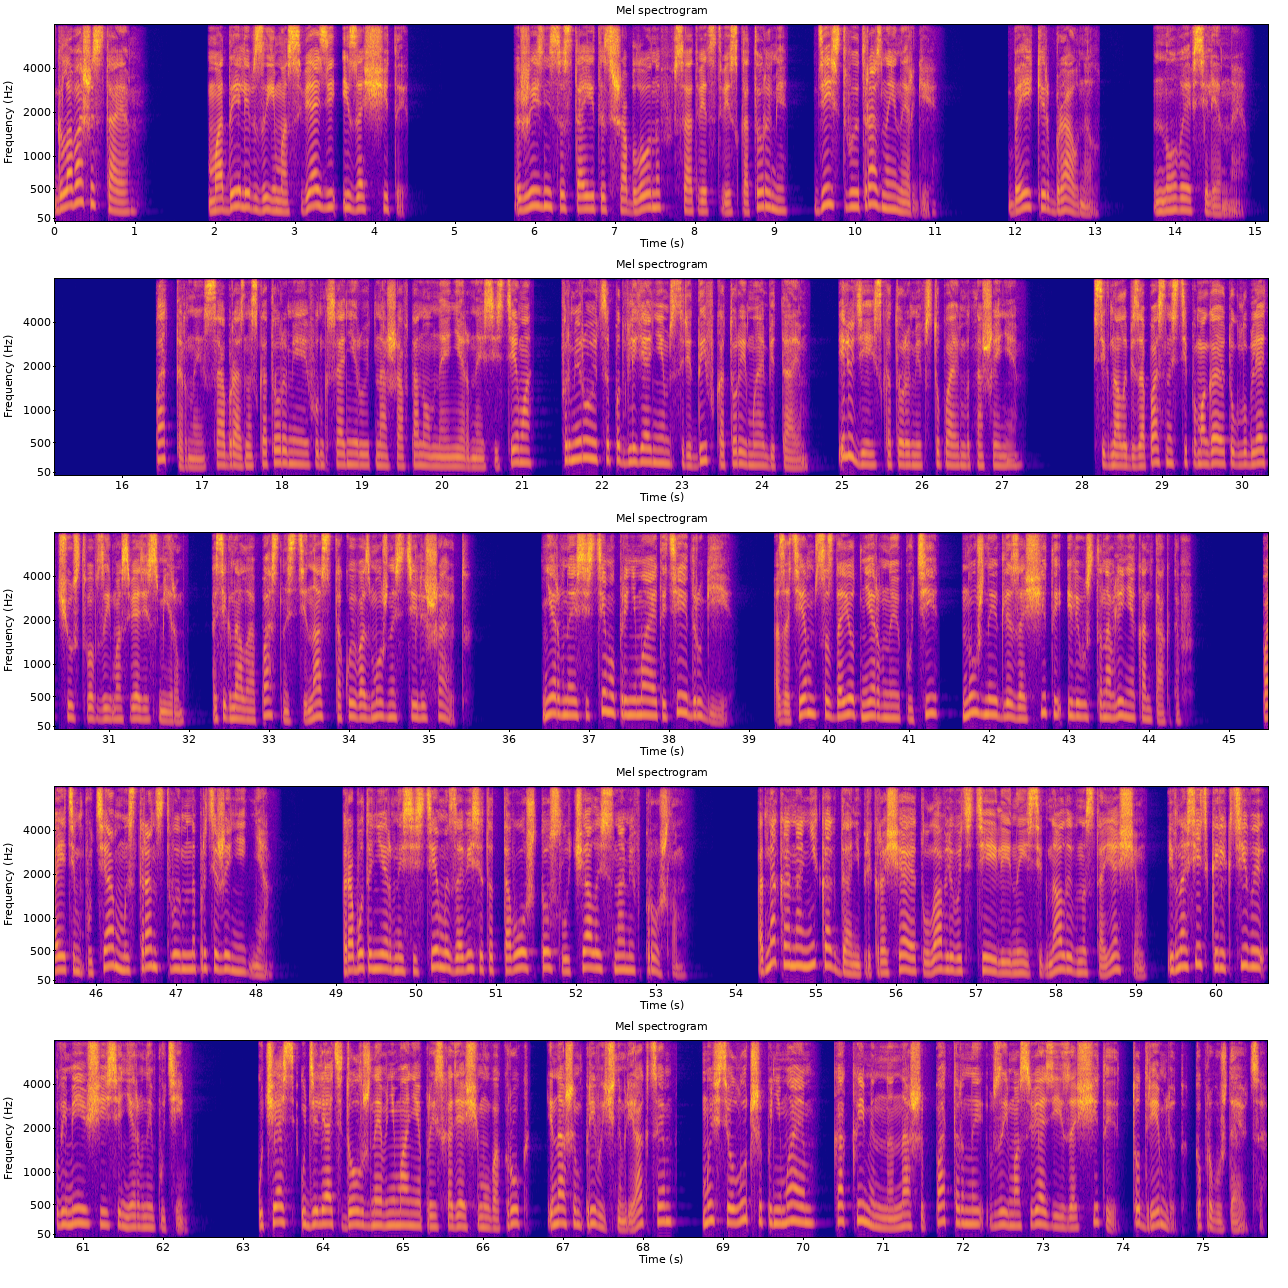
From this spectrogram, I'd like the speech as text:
Глава шестая. Модели взаимосвязи и защиты. Жизнь состоит из шаблонов, в соответствии с которыми действуют разные энергии. Бейкер Браунелл. Новая Вселенная. Паттерны, сообразно с которыми функционирует наша автономная нервная система, формируются под влиянием среды, в которой мы обитаем, и людей, с которыми вступаем в отношения. Сигналы безопасности помогают углублять чувство взаимосвязи с миром, а сигналы опасности нас такой возможности лишают. Нервная система принимает и те, и другие, а затем создает нервные пути, нужные для защиты или установления контактов. По этим путям мы странствуем на протяжении дня. Работа нервной системы зависит от того, что случалось с нами в прошлом. Однако она никогда не прекращает улавливать те или иные сигналы в настоящем и вносить коррективы в имеющиеся нервные пути. Учась уделять должное внимание происходящему вокруг и нашим привычным реакциям, мы все лучше понимаем, как именно наши паттерны взаимосвязи и защиты то дремлют, то пробуждаются.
